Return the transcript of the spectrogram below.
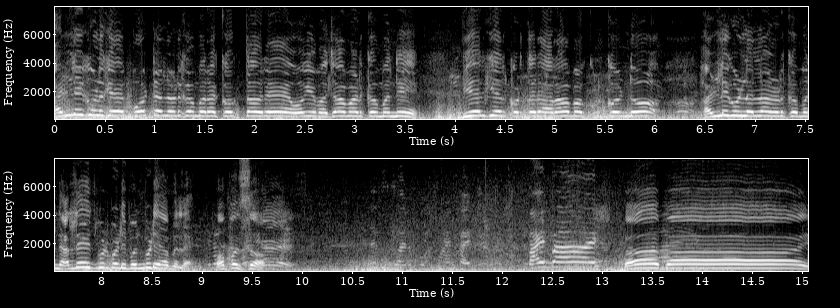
ಹಳ್ಳಿಗಳಿಗೆ ಬೋಟಲ್ ನಡ್ಕೊಂಡ್ ಬರಕ್ ಹೋಗ್ತಾವ್ರೆ ಹೋಗಿ ಮಜಾ ಮಾಡ್ಕೊಂಬನ್ನಿ ಬಿಯರ್ ಗಿಯರ್ ಕೊಡ್ತಾರೆ ಆರಾಮಾಗಿ ಕುಡ್ಕೊಂಡು ಹಳ್ಳಿಗಳನ್ನೆಲ್ಲ ನೋಡ್ಕೊಂಬನ್ನಿ ಅಲ್ಲೇ ಇದ್ಬಿಡ್ಬೇಡಿ ಬಂದ್ಬಿಡಿ ಆಮೇಲೆ ವಾಪಸ್ಸು. ಬಾಯ್ ಬಾಯ್ ಬಾಯ್ ಬಾಯ್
